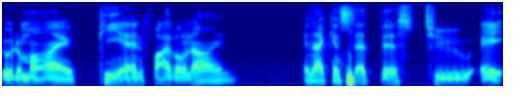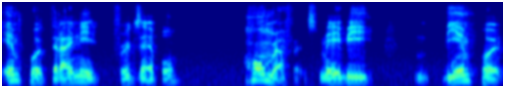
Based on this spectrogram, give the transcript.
go to my PN 509, and I can set this to a input that I need. For example, home reference. Maybe the input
